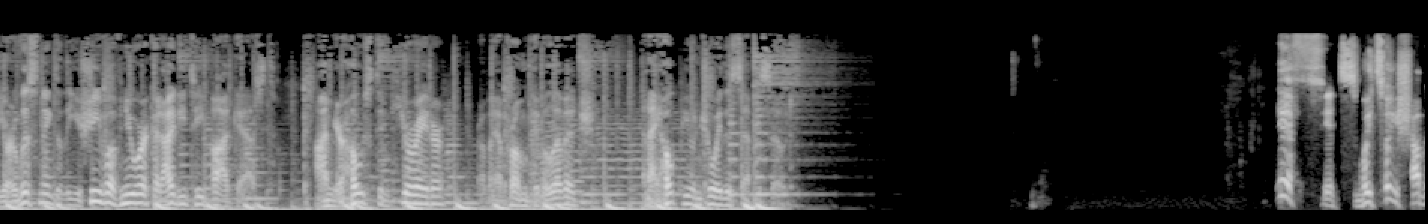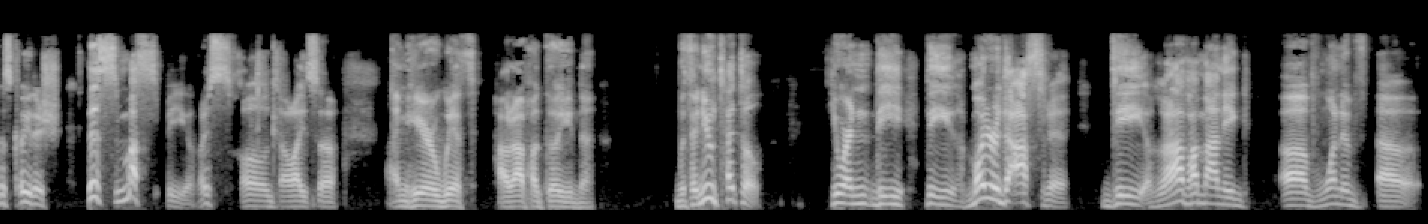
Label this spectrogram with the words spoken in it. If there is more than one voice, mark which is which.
Speaker 1: You're listening to the Yeshiva of Newark at IDT podcast. I'm your host and curator, Rabbi Abram Kivelevich, and I hope you enjoy this episode.
Speaker 2: If it's Moitzoi Shabbos Kodesh, this must be Rischol Daraisa. I'm here with Harav Hagoyin with a new title. You are the the Moyer de Asre, the Rav Hamanig of one of uh,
